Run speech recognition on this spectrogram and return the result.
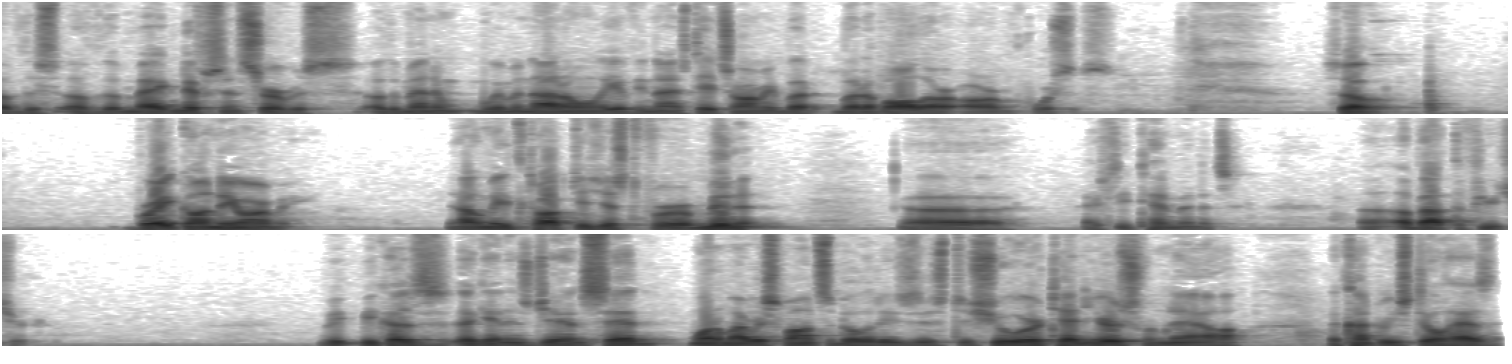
of, this, of the magnificent service of the men and women, not only of the United States Army, but, but of all our armed forces. So, break on the Army. Now let me talk to you just for a minute, uh, actually 10 minutes, uh, about the future. Because, again, as Jan said, one of my responsibilities is to assure 10 years from now the country still has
